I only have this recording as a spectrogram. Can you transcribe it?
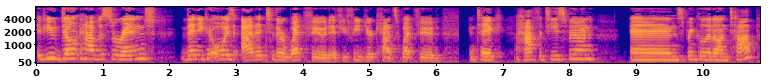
If you don't have a syringe, then you could always add it to their wet food. If you feed your cats wet food, you can take half a teaspoon and sprinkle it on top.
